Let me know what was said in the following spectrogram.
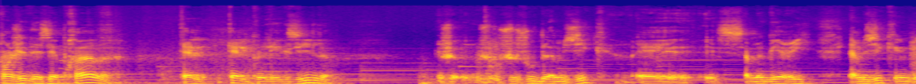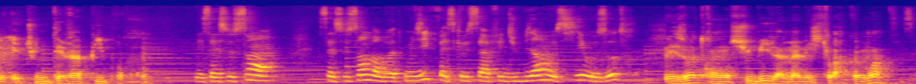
quand j'ai des épreuves telles, que l'exil, je, joue de la musique et, ça me guérit. La musique est une, thérapie pour moi. Mais ça se sent, hein. ça se sent dans votre musique parce que ça fait du bien aussi aux autres. Les autres ont subi la même histoire que moi. Ça.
